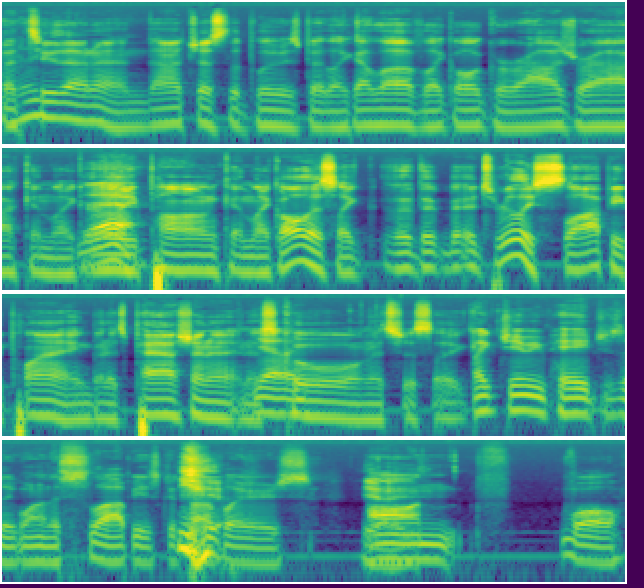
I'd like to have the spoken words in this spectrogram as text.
But really- to that end, not just the blues, but like I love like old garage rock and like Yeah. early punk and like all this like the, the, it's really sloppy playing, but it's passionate and it's Yeah, like- cool and it's just like, like Jimmy Page is like one of the sloppiest guitar Yeah. players on, well,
